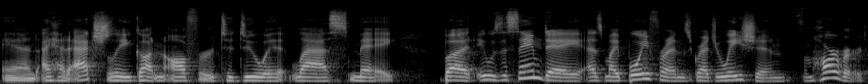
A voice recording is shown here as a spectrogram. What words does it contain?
and I had actually gotten offered to do it last May, but it was the same day as my boyfriend's graduation from Harvard,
